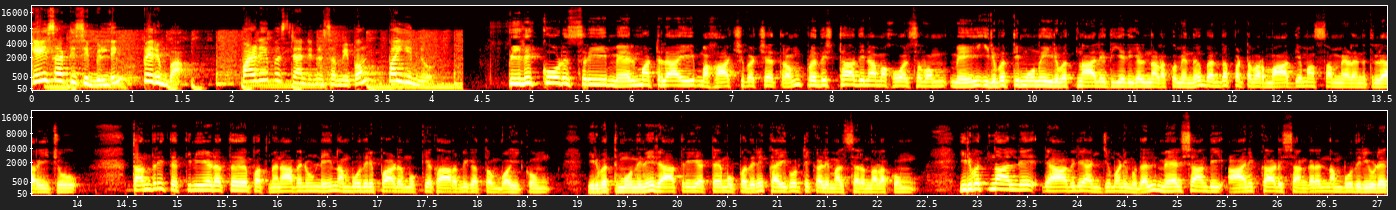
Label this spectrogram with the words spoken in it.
K S R T C building Perumba. പഴയ ബസ് സ്റ്റാൻഡിനു സമീപം പയ്യന്നൂർ. പിലിക്കോട് ശ്രീ മേൽമട്ടലായി മഹാശിവക്ഷേത്രം പ്രതിഷ്ഠാദിന മഹോത്സവം മെയ് ഇരുപത്തിമൂന്ന് ഇരുപത്തിനാല് തീയതികൾ നടക്കുമെന്ന് ബന്ധപ്പെട്ടവർ മാധ്യമ സമ്മേളനത്തിൽ അറിയിച്ചു. തന്ത്രി തെക്കിനിയടത്ത് പത്മനാഭനുണ്ണി നമ്പൂതിരിപ്പാട് മുഖ്യ കാർമ്മികത്വം വഹിക്കും. ഇരുപത്തിമൂന്നിന് രാത്രി എട്ട് മുപ്പതിന് കൈകൊട്ടിക്കളി മത്സരം നടക്കും. ഇരുപത്തിനാലിന് രാവിലെ അഞ്ച് മണി മുതൽ മേൽശാന്തി ആനിക്കാട് ശങ്കരൻ നമ്പൂതിരിയുടെ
